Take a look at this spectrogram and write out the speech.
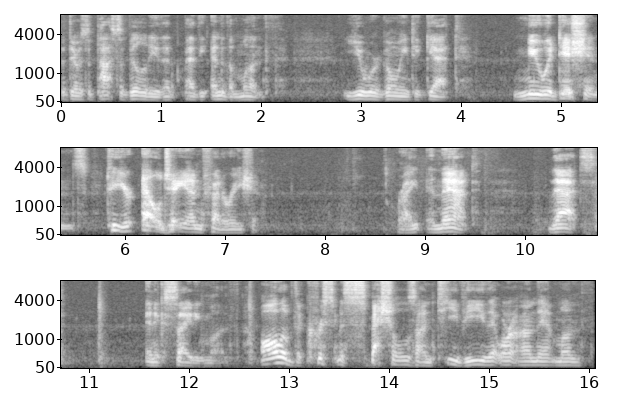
that there was a possibility that by the end of the month you were going to get new additions to your LJN Federation. Right? And that that's an exciting month. All of the Christmas specials on TV that were on that month,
